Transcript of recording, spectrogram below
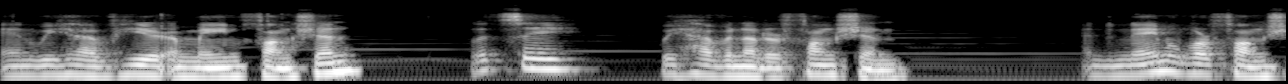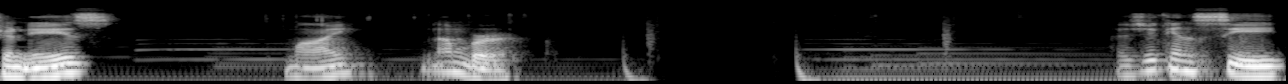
And we have here a main function. Let's say we have another function. And the name of our function is my number. As you can see,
